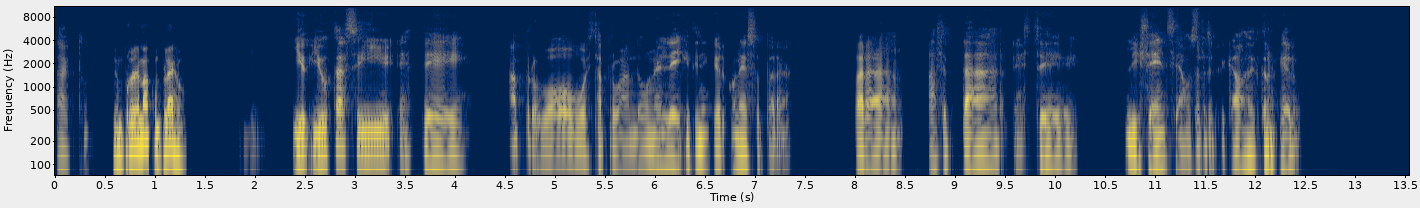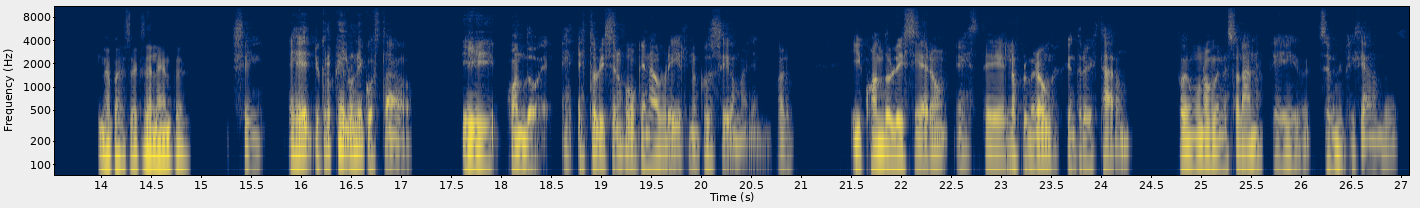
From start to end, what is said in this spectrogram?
Exacto. Es un problema complejo. Y Utah sí este, aprobó o está aprobando una ley que tiene que ver con eso para, para aceptar este, licencias o certificados de extranjero. Me parece excelente. Sí. Es- yo creo que es el único estado. Y cuando e- esto lo hicieron como que en abril, una cosa así, o mayo, no me acuerdo. Y cuando lo hicieron, este, los primeros que entrevistaron fueron unos venezolanos que se beneficiaron de eso.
